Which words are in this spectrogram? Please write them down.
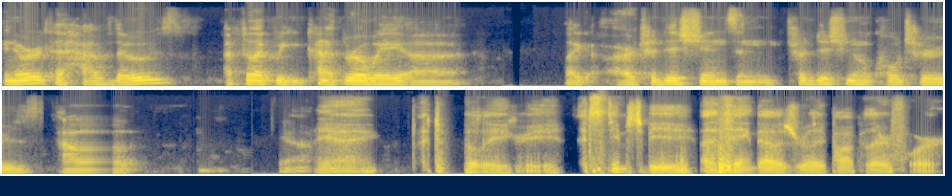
in order to have those, I feel like we kind of throw away uh, like our traditions and traditional cultures out. Yeah. Yeah, I, I totally agree. It seems to be a thing that was really popular for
